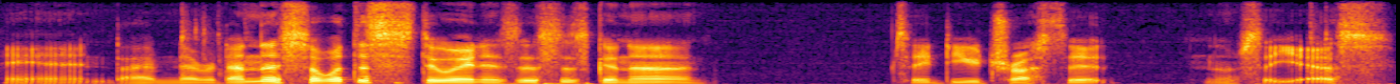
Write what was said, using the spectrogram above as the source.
And I've never done this, so what this is doing is this is gonna say, do you trust it? And I'll say yes.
